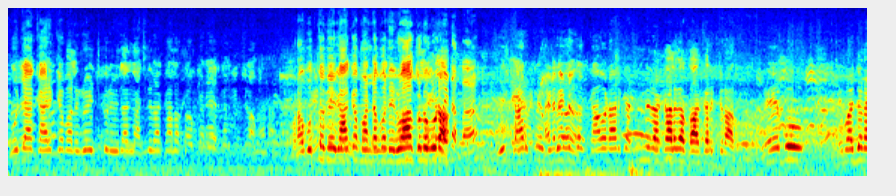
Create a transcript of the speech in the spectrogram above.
పూజా కార్యక్రమాలు నిర్వహించుకునే విధంగా అన్ని రకాల సౌకర్యాలు కలిగించినాం ప్రభుత్వమే కాక మండప నిర్వాహకులు కూడా ఈ కార్యక్రమం కావడానికి అన్ని రకాలుగా సహకరించినారు. రేపు నిమజ్జన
